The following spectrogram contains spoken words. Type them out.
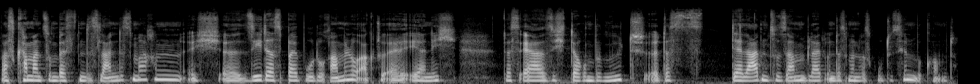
Was kann man zum Besten des Landes machen? Ich äh, sehe das bei Bodo Ramelow aktuell eher nicht, dass er sich darum bemüht, äh, dass der Laden zusammenbleibt und dass man was Gutes hinbekommt.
